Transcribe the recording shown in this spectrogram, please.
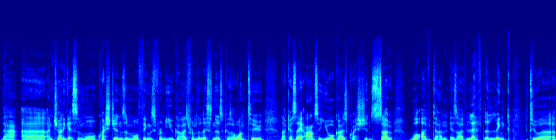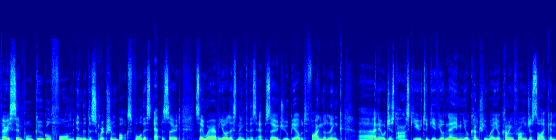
that uh, I'm trying to get some more questions and more things from you guys, from the listeners, because I want to, like I say, answer your guys' questions. So what I've done is I've left a link to a, a very simple Google form in the description box for this episode. So wherever you're listening to this episode, you'll be able to find the link, uh, and it will just ask you to give your name and your country country where you're coming from, just so I can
